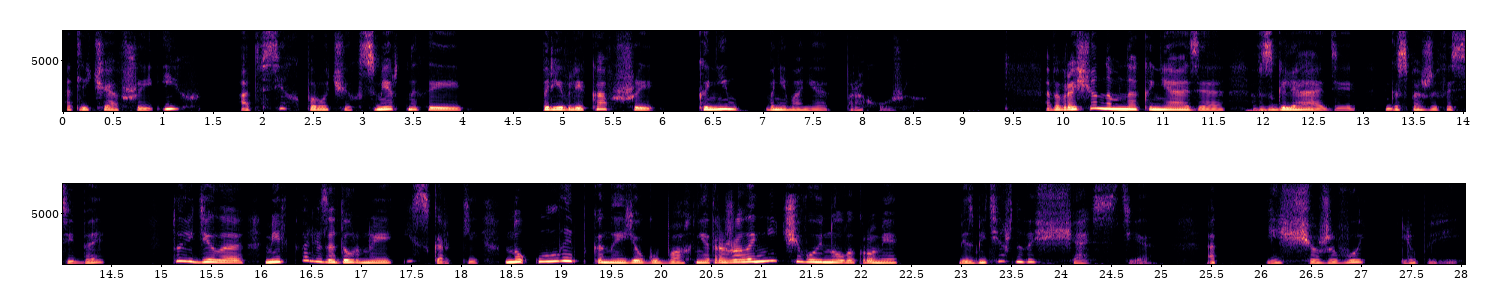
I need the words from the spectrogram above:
отличавшей их от всех прочих смертных и привлекавшей к ним внимание прохожих. В обращенном на князя взгляде госпожи Фасибе то и дело мелькали задорные искорки, но улыбка на ее губах не отражала ничего иного, кроме безмятежного счастья от еще живой любви.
